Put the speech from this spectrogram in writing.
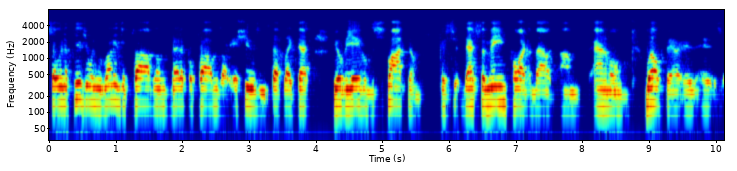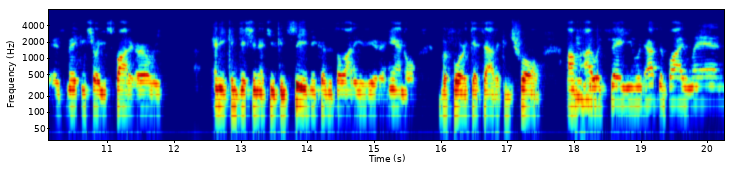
So in the future, when you run into problems, medical problems or issues and stuff like that, you'll be able to spot them because that's the main part about um, animal welfare is, is, is making sure you spot it early, any condition that you can see because it's a lot easier to handle before it gets out of control. Um, mm-hmm. I would say you would have to buy land,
